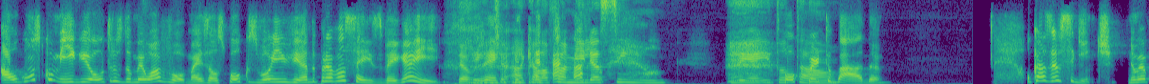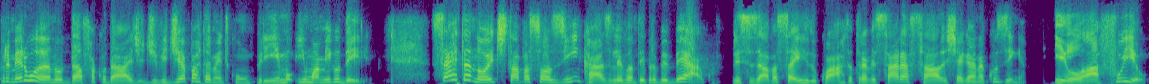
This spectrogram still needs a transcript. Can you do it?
Alguns comigo e outros do meu avô, mas aos poucos vou enviando para vocês. Vem aí. Então, Gente, gente, aquela família assim. Vem aí um pouco total. perturbada. O caso é o seguinte: no meu primeiro ano da faculdade, dividi apartamento com um primo e um amigo dele. Certa noite, estava sozinho em casa e levantei para beber água. Precisava sair do quarto, atravessar a sala e chegar na cozinha. E lá fui eu.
